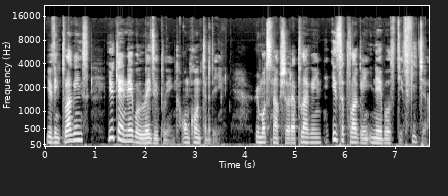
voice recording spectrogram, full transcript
Using plugins, you can enable lazy pulling on Containerd. Remote Snapshotter plugin is the plugin enables this feature.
